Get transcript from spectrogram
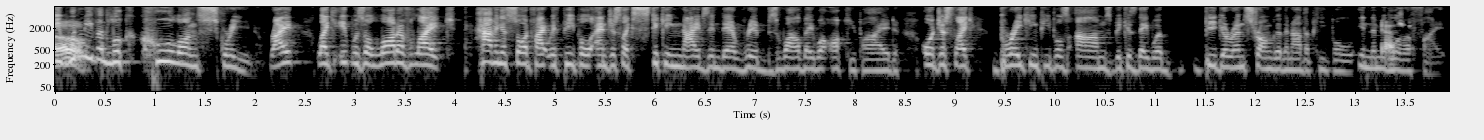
it Oh, wouldn't even look cool on screen, right? Like it was a lot of like having a sword fight with people and just like sticking knives in their ribs while they were occupied, or just like breaking people's arms because they were bigger and stronger than other people in the middle Gotcha. of a fight.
